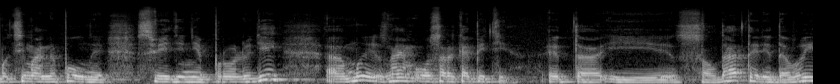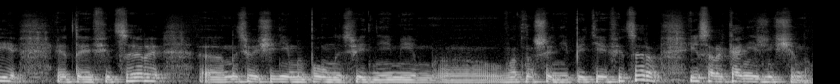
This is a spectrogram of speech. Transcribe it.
максимально полные сведения сведения про людей, э, мы знаем о 45. Это и солдаты, рядовые, это офицеры. Э, на сегодняшний день мы полные сведения имеем э, в отношении пяти офицеров и 40 нижних чинов.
